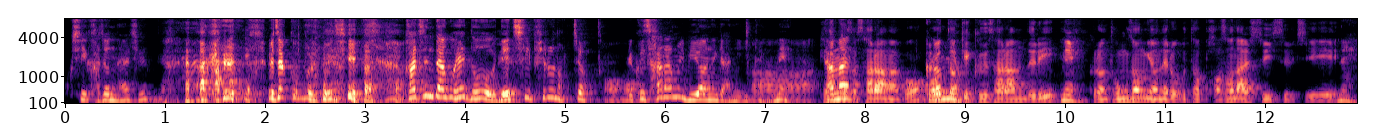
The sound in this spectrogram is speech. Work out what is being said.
혹시 가졌나요, 지금? 아, 그, 왜 자꾸 물어보지? 가진다고 해도 네. 내칠 필요는 없죠. 어허. 그 사람을 미워하는 게 아니기 때문에. 아, 계속해서 다만- 사랑하고 그럼요. 어떻게 그 사람들이 네. 그런 동성 연애로부터 벗어날 수 있을지 네.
